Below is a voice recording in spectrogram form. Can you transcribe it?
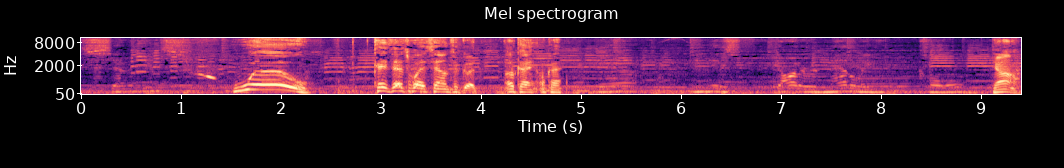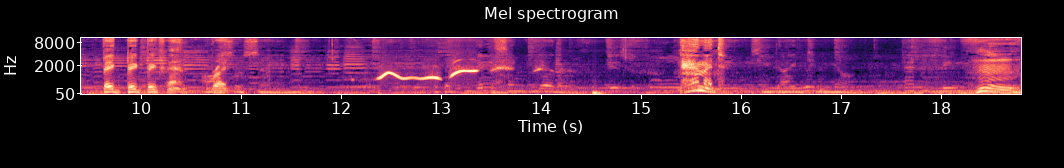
70s. Whoa! Okay, that's why it sounds so good. Okay, okay. Yeah. And his daughter, Natalie Cole, Yeah, big, big, big fan. also Right. sang. They didn't sing together. Damn it! She died too young. Hmm.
